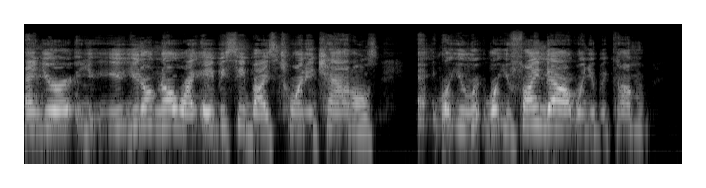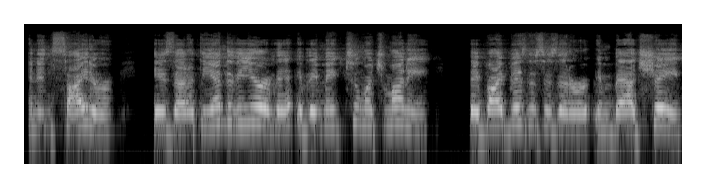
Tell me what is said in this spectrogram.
And you're you, you don't know why ABC buys 20 channels. What you what you find out when you become an insider is that at the end of the year, if they if they make too much money, they buy businesses that are in bad shape,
